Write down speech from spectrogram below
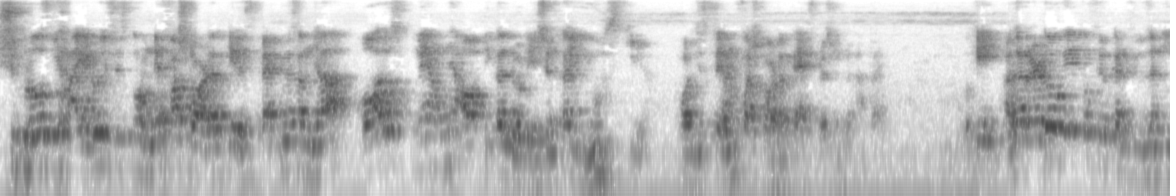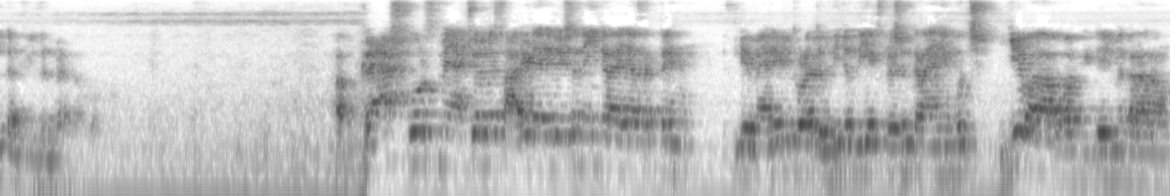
शुक्रोज की हाइड्रोलिसिस को हमने फ़र्स्ट ऑर्डर के रिस्पेक्ट में समझा और उसमें हमने ऑप्टिकल रोटेशन का यूज़ किया और जिससे हम फ़र्स्ट ऑर्डर का एक्सप्रेशन बना पाए। ओके अगर रटोगे तो फिर कंफ्यूजन ही कंफ्यूजन पैदा होगा। अब क्रैश कोर्स में एक्चुअल में सारे डेरिवेशन नहीं कराए जा सकते हैं। इसलिए मैंने भी थोड़ा जल्दी जल्दी एक्सप्रेशन कराए हैं कुछ। ये वाला बहुत डिटेल में करा रहा हूँ।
